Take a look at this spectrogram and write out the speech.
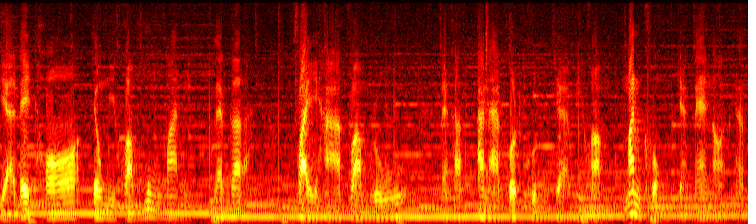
อย่าได้ท้อจงมีความมุ่งมั่น แล้วก็ใฝ่หาความรู้นะครับ อนาคตคุณจะมีความมั่นคงอย่างแน่นอนครับ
